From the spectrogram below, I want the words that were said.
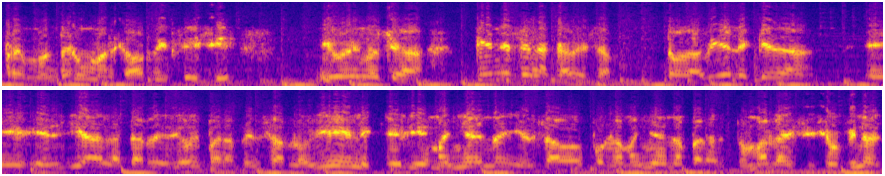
remontar un marcador difícil. Y bueno, o sea, tienes en la cabeza, todavía le queda eh, el día, la tarde de hoy para pensarlo bien, le queda el día de mañana y el sábado por la mañana para tomar la decisión final.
